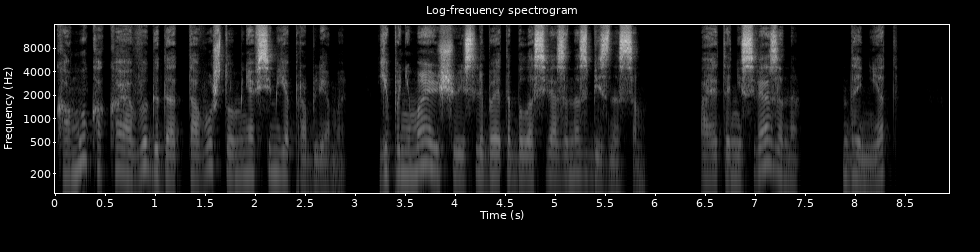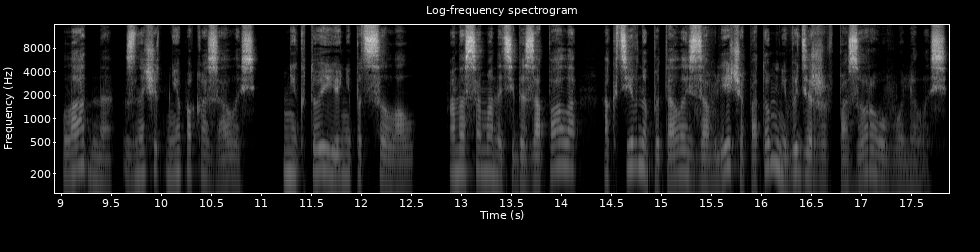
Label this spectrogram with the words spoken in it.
Кому какая выгода от того, что у меня в семье проблемы? Я понимаю еще, если бы это было связано с бизнесом. А это не связано? Да нет. Ладно, значит, мне показалось. Никто ее не подсылал. Она сама на тебя запала, активно пыталась завлечь, а потом, не выдержав позора, уволилась.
